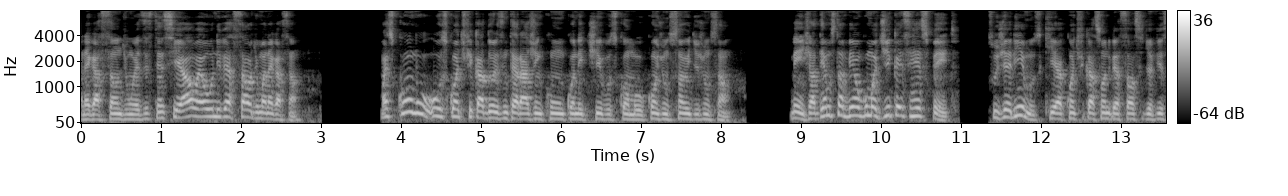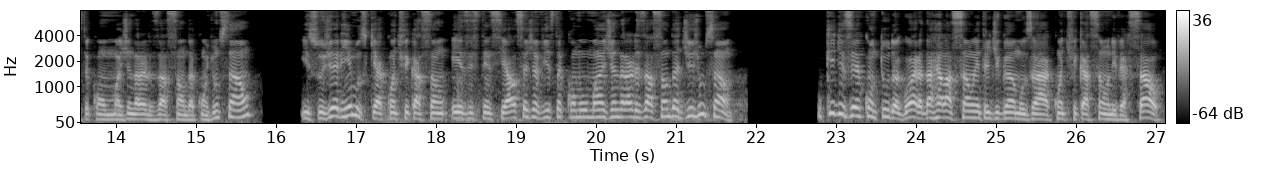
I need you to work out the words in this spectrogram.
a negação de um existencial é o universal de uma negação. Mas como os quantificadores interagem com conectivos como conjunção e disjunção? Bem, já demos também alguma dica a esse respeito. Sugerimos que a quantificação universal seja vista como uma generalização da conjunção e sugerimos que a quantificação existencial seja vista como uma generalização da disjunção. O que dizer, contudo, agora da relação entre, digamos, a quantificação universal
